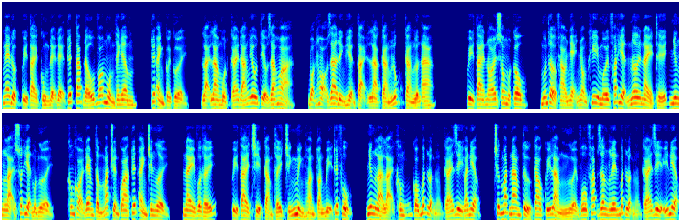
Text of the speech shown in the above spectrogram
Nghe được quỷ tài cùng đệ đệ tuyết táp đấu võ mồm thanh âm, tuyết ảnh cười cười, lại là một cái đáng yêu tiểu gia hỏa, bọn họ gia đình hiện tại là càng lúc càng lớn a. Quỷ tài nói xong một câu, muốn thở phào nhẹ nhõm khi mới phát hiện nơi này thế nhưng lại xuất hiện một người, không khỏi đem tầm mắt chuyển qua tuyết ảnh trên người, này vừa thấy, quỷ tài chỉ cảm thấy chính mình hoàn toàn bị thuyết phục, nhưng là lại không có bất luận cái gì hoài niệm, trước mắt nam tử cao quý làm người vô pháp dâng lên bất luận cái gì ý niệm,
